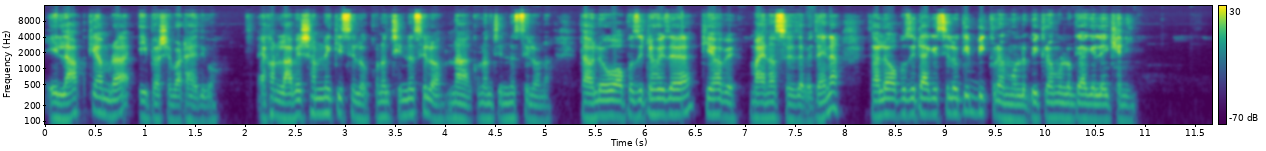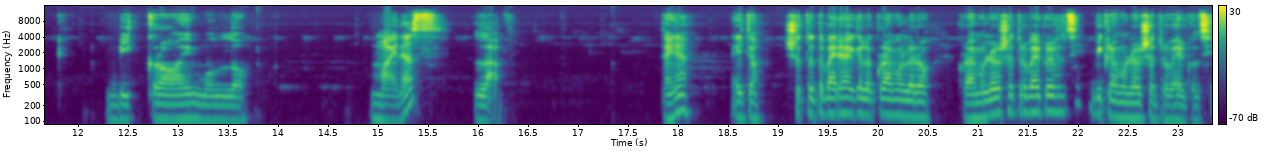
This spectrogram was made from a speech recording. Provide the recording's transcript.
এই লাভকে আমরা এই পাশে পাঠিয়ে দিব। এখন লাভের সামনে কি ছিল? কোনো চিহ্ন ছিল? না, কোনো চিহ্ন ছিল না। তাহলে ও অপোজিটে হয়ে যাবে কি হবে? মাইনাস হয়ে যাবে, তাই না? তাহলে অপোজিট আগে ছিল কি? বিক্রয় মূল্য। বিক্রয় মূল্যকে আগে লিখে নিই। বিক্রয় মূল্য মাইনাস লাভ। তাই না? এই তো, সূত্র তো বাইরে হয়ে গেল ক্রয় মূল্যেরও ক্রয় মূল্যেরও সূত্র বাইর করে ফেলছি, বিক্রয় মূল্যেরও সূত্র বাইর করছি।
